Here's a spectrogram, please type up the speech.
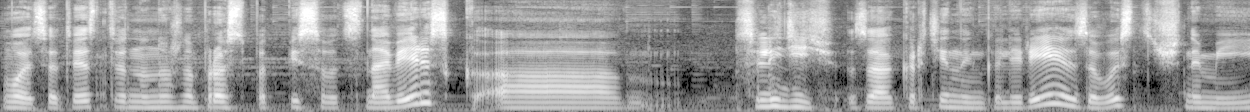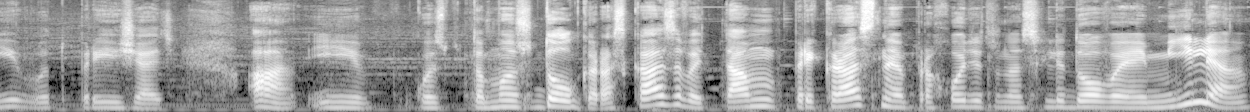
Вот, соответственно, нужно просто подписываться на Вельск, э, следить за картинной галереей, за выставочными и вот приезжать. А, и, господи, там можешь долго рассказывать. Там прекрасная проходит у нас ледовая миля.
